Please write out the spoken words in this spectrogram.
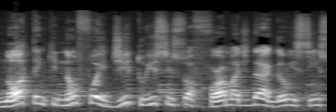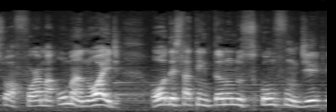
Notem que não foi dito isso em sua forma de dragão e sim em sua forma humanoide. Oda está tentando nos confundir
